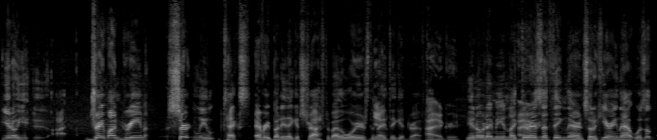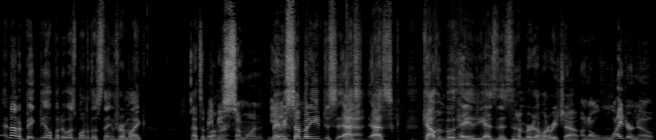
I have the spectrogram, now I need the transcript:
you know, you, uh, Draymond Green certainly texts everybody that gets drafted by the Warriors the Yeah, night they get drafted. I agree. You know what I mean? Like, I there is a thing there, and so hearing that was a, not a big deal, but it was one of those things where I'm like, that's a Maybe bummer. someone. Maybe somebody just ask Yeah. ask Calvin Booth, hey, you guys this number? I want to reach out. On a lighter note,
